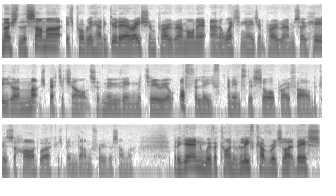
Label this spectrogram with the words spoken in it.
most of the summer. It's probably had a good aeration program on it and a wetting agent program. So here you've got a much better chance of moving material off the leaf and into this soil profile because the hard work has been done through the summer. But again, with a kind of leaf coverage like this,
